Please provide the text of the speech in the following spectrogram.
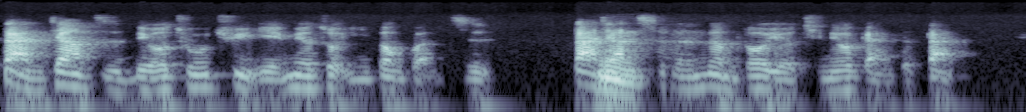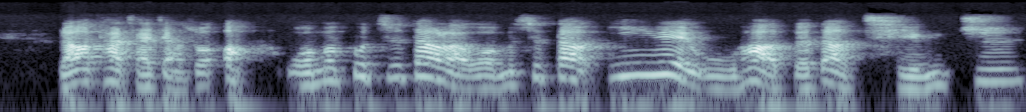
蛋这样子流出去，也没有做移动管制，大家吃了那么多有禽流感的蛋。”然后他才讲说，哦，我们不知道了，我们是到一月五号得到情知，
